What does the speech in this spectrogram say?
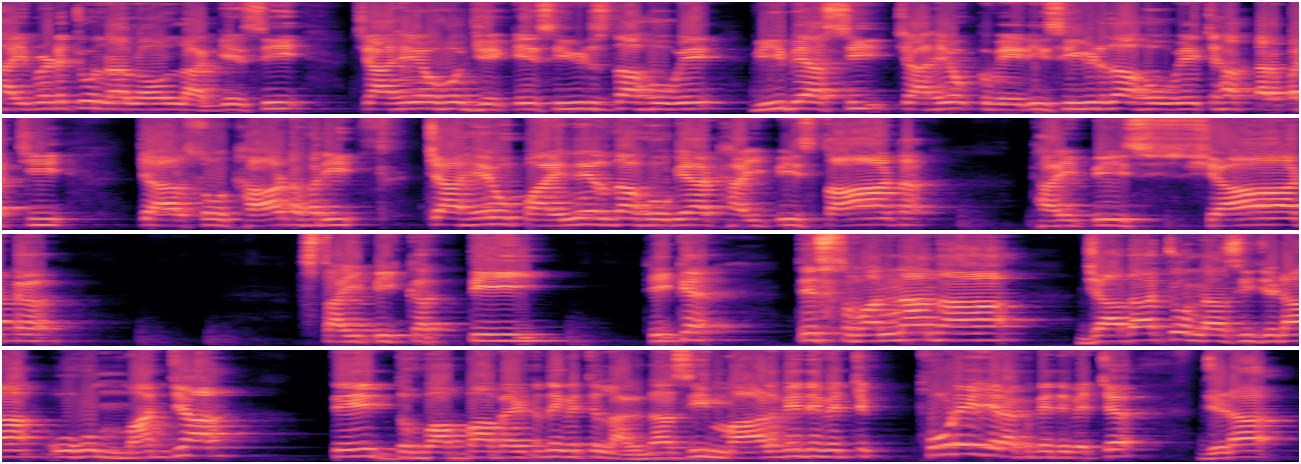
ਹਾਈਬ੍ਰਿਡ ਝੋਨਾ ਲਾਉਣ ਲੱਗੇ ਸੀ, ਚਾਹੇ ਉਹ ਜੇਕੇ ਸੀਡਸ ਦਾ ਹੋਵੇ 2082 ਚਾਹੇ ਉਹ ਕਵੇਰੀ ਸੀਡ ਦਾ ਹੋਵੇ 7425 468 ਹਰੀ, ਚਾਹੇ ਉਹ ਪਾਇਨੀਅਰ ਦਾ ਹੋ ਗਿਆ 2867 2866 2731 ਠੀਕ ਹੈ? ਤੇ ਸਵਾਨਾ ਦਾ ਜ਼ਿਆਦਾ ਝੋਨਾ ਸੀ ਜਿਹੜਾ ਉਹ ਮਾਝਾ ਤੇ ਦਬਾਬਾ ਬੈਲਟ ਦੇ ਵਿੱਚ ਲੱਗਦਾ ਸੀ। ਮਾਲਵੇ ਦੇ ਵਿੱਚ ਥੋੜੇ ਜਿਹੇ ਰਕਬੇ ਦੇ ਵਿੱਚ ਜਿਹੜਾ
